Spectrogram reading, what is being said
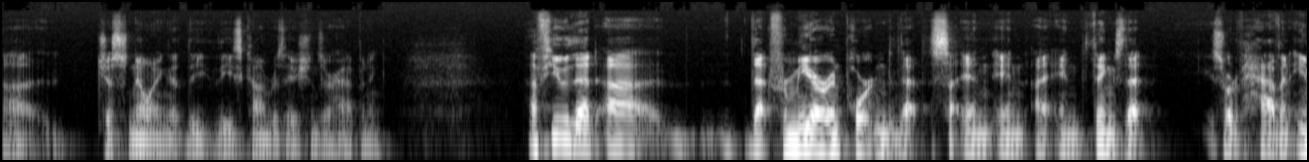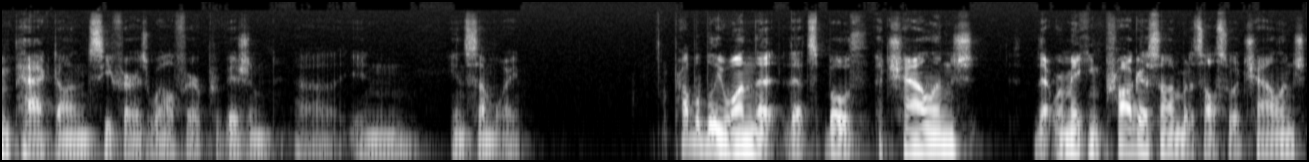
Uh, just knowing that the, these conversations are happening a few that uh, that for me are important that and and uh, things that sort of have an impact on seafarers' welfare provision uh, in in some way. Probably one that that's both a challenge that we're making progress on, but it's also a challenge,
